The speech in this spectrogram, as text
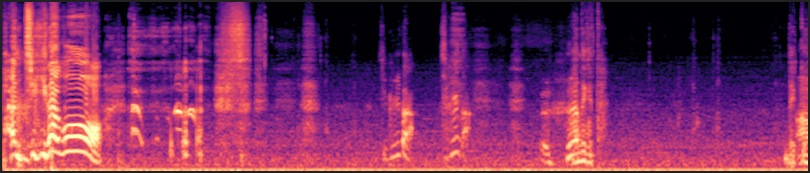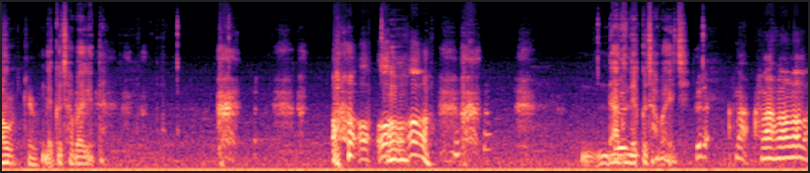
반칙이라고! 지금이다. 지금이다 안 되겠다. 내 거 아, 오케이, 오케이. 내거 잡아야겠다. 어 어 어 어, 어. 나도 내 거 잡아야지. 그래 하나 하나 하나 하나.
